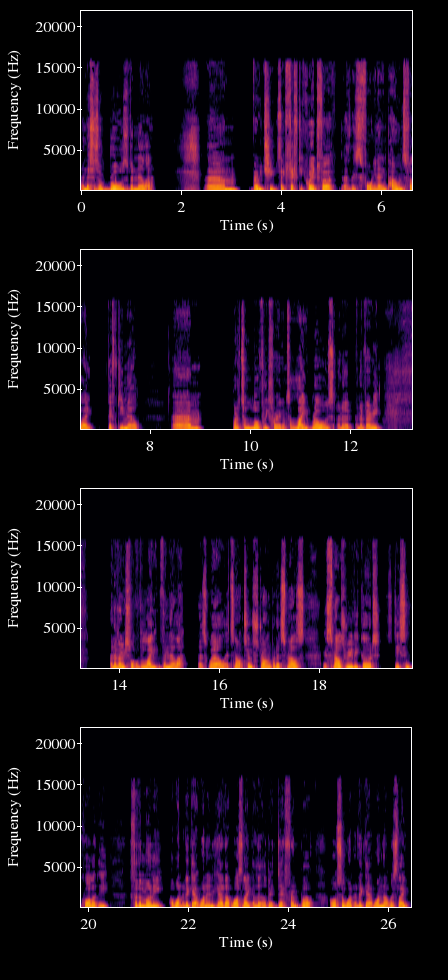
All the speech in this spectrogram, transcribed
And this is a rose vanilla. Um, very cheap. It's like 50 quid for, it's 49 pounds for like 50 mil. Um, but it's a lovely fragrance, a light rose and a, and a very, and a very sort of light vanilla as well. It's not too strong, but it smells, it smells really good. It's decent quality for the money. I wanted to get one in here that was like a little bit different, but also wanted to get one that was like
